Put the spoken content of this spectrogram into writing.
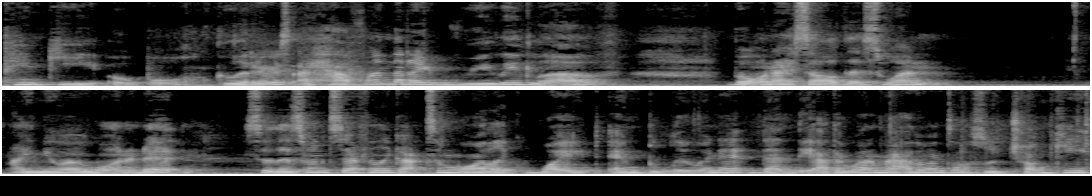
pinky opal glitters. I have one that I really love but when I saw this one, I knew I wanted it. So this one's definitely got some more like white and blue in it than the other one. My other one's also chunky.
